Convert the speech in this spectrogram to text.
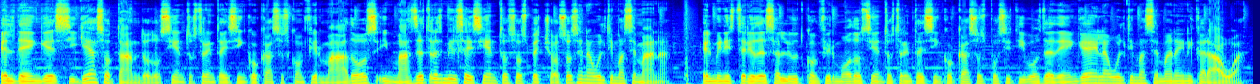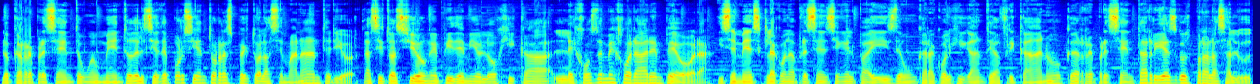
El dengue sigue azotando 235 casos confirmados y más de 3.600 sospechosos en la última semana. El Ministerio de Salud confirmó 235 casos positivos de dengue en la última semana en Nicaragua, lo que representa un aumento del 7% respecto a la semana anterior. La situación epidemiológica, lejos de mejorar, empeora y se mezcla con la presencia en el país de un caracol gigante africano que representa riesgos para la salud.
